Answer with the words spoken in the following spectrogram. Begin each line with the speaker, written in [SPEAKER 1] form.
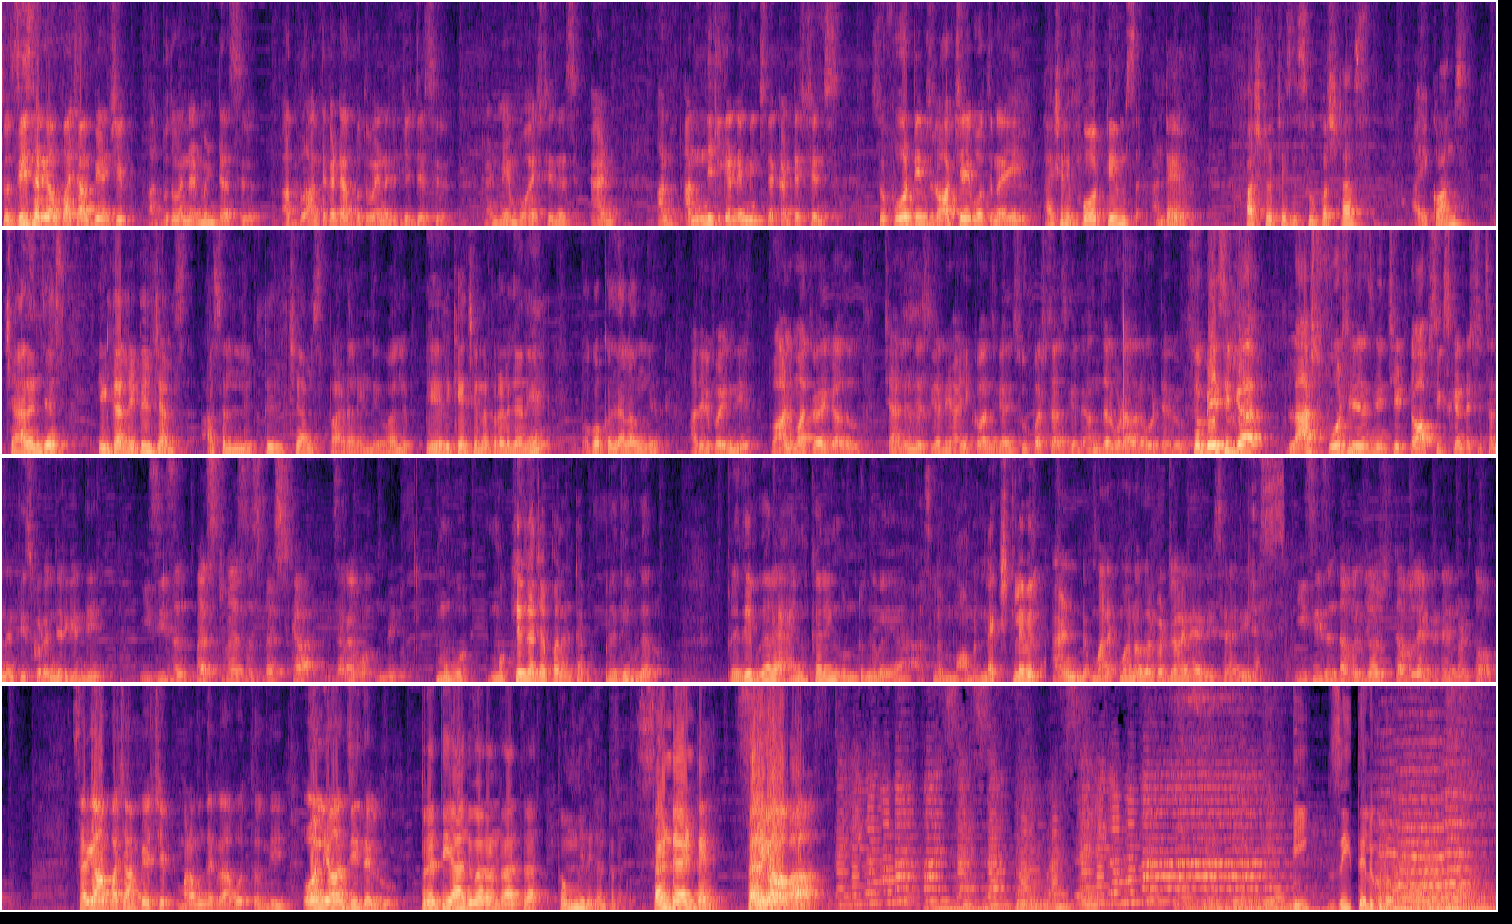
[SPEAKER 1] So G Sa Re Ga Ma Pa championship అద్భుతమైన mentors అద్భు అంతకంటే అద్భుతమైన జడ్జెస్ అండ్ మేము వాయిస్ ట్రైనర్స్ అండ్ అన్- అన్నిటికంటే మించిన contestants so four teams rock చేయబోతున్నాయి.
[SPEAKER 2] Actually four teams అంటే ఫస్ట్ వచ్చేసి సూపర్ స్టార్స్ ఐకాన్స్ ఛాలెంజెస్ ఇంకా లిటిల్ ఛాంప్స్ అసలు లిటిల్ ఛాంప్స్ పాడారండి. వాళ్ళ పేరుకే చిన్నపిల్లలు కానీ ఒక్కొక్కరు ఎలా ఉంది?
[SPEAKER 1] అదిరిపోయింది. వాళ్ళు మాత్రమే కాదు ఛాలెంజెస్ కానీ ఐకాన్స్ కానీ సూపర్ స్టార్స్ కానీ అందరూ కూడా అదరగొట్టారు. సో బేసిక్గా లాస్ట్ ఫోర్ సీజన్స్ నుంచి టాప్ సిక్స్ కంటెస్టెంట్స్ అందరిని తీసుకోవడం జరిగింది.
[SPEAKER 3] ఈ సీజన్ బెస్ట్ వర్సెస్ బెస్ట్గా జరగబోతుంది.
[SPEAKER 2] ము- ముఖ్యంగా చెప్పాలంటే ప్రదీప్ గారు. ప్రదీప్ గారు యాంకరింగ్ ఉంటుంది భయ్య. అసలు మామూలు నెక్స్ట్ లెవెల్
[SPEAKER 1] అండ్ మనకి మనో గారు కూడా జాయిన్ అయ్యారు ఈసారి.
[SPEAKER 3] ఈ సీజన్ డబుల్ జోష్ డబుల్ ఎంటర్టైన్మెంట్ తో
[SPEAKER 1] సరిగమప ఛాంపియన్షిప్ మన ముందరికి రాబోతుంది. ఓన్లీ ఆన్ జీ తెలుగు
[SPEAKER 2] ప్రతి ఆదివారం రాత్రి తొమ్మిది గంటలకు. సండే అంటే
[SPEAKER 1] సరిగమప
[SPEAKER 4] ఈ జీ తెలుగులో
